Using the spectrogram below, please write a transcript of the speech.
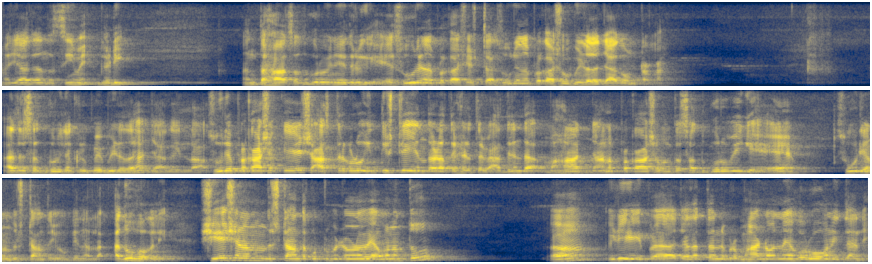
ಮರ್ಯಾದೆ ಅಂದರೆ ಸೀಮೆ, ಗಡಿ. ಅಂತಹ ಸದ್ಗುರುವಿನ ಎದುರಿಗೆ ಸೂರ್ಯನ ಪ್ರಕಾಶ ಎಷ್ಟ? ಸೂರ್ಯನ ಪ್ರಕಾಶವೂ ಬೀಳದ ಜಾಗ ಉಂಟಲ್ಲ. ಆದರೆ ಸದ್ಗುರುವಿನ ಕೃಪೆ ಬೀಳದ ಜಾಗ ಇಲ್ಲ. ಸೂರ್ಯಪ್ರಕಾಶಕ್ಕೆ ಶಾಸ್ತ್ರಗಳು ಇಂತಿಷ್ಟೇ ಎಂದು ಅಳತೆ ಹೇಳ್ತವೆ. ಆದ್ದರಿಂದ ಮಹಾ ಜ್ಞಾನಪ್ರಕಾಶವಂತ ಸದ್ಗುರುವಿಗೆ ಸೂರ್ಯನ ದೃಷ್ಟಾಂತ ಯೋಗ್ಯನಲ್ಲ. ಅದು ಹೋಗಲಿ. ಶೇಷನನ್ನು ದೃಷ್ಟಾಂತ ಕೊಟ್ಟು ಬಿಡೋಣವೇ ಅವನಂತೂ ಇಡೀ ಪ್ರ, ಜಗತ್ತನ್ನು ಬ್ರಹ್ಮಾಂಡವನ್ನೇ ಹೊರುವವನಿದ್ದಾನೆ.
